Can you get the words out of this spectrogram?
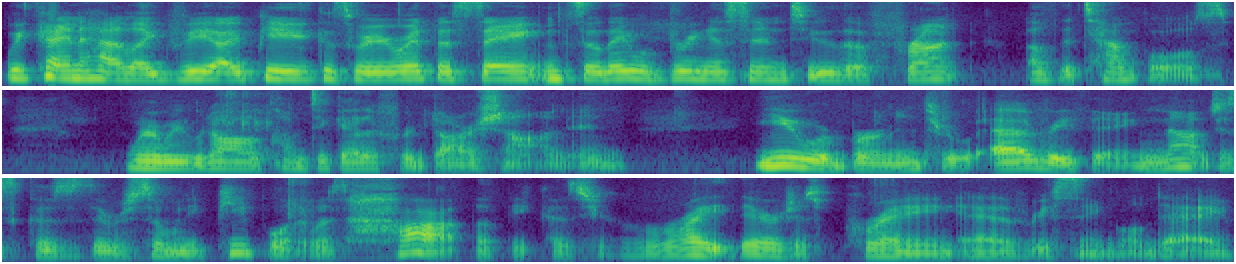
we kind of had like vip because we were with the saint. And so they would bring us into the front of the temples where we would all come together for darshan. And you were burning through everything not just because there were so many people it was hot but because you're right there just praying every single day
